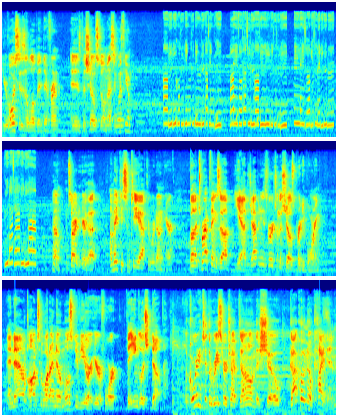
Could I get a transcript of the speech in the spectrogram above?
Your voice is a little bit different. Is the show still messing with you? Oh, I'm sorry to hear that. I'll make you some tea after we're done here. But to wrap things up, yeah, the Japanese version of the show is pretty boring. And now, on to what I know most of you are here for, the English dub. According to the research I've done on this show, Gakko no Kaiden,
